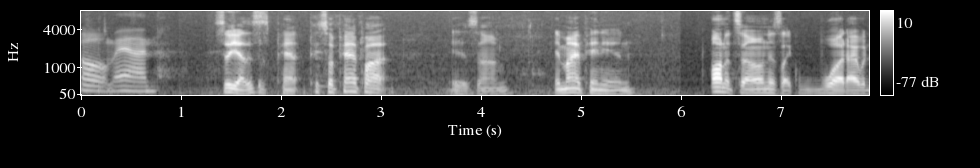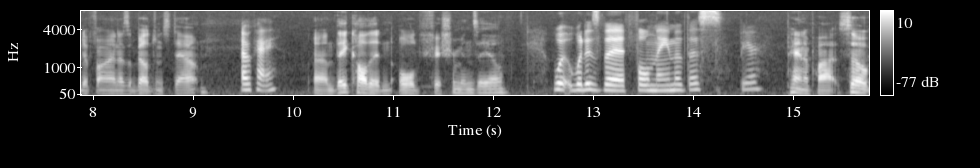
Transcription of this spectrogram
oh man. So yeah, this is pan. So Pennepot is, um, in my opinion, on its own is like what I would define as a Belgian stout. Okay. Um, they called it an old fisherman's ale. What what is the full name of this beer? Pennepot. So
